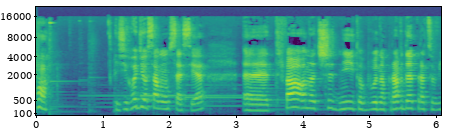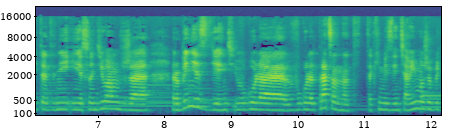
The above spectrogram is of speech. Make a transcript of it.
Ha! Jeśli chodzi o samą sesję, trwała ona 3 dni i to były naprawdę pracowite dni i nie sądziłam, że robienie zdjęć i w ogóle, w ogóle praca nad takimi zdjęciami może być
